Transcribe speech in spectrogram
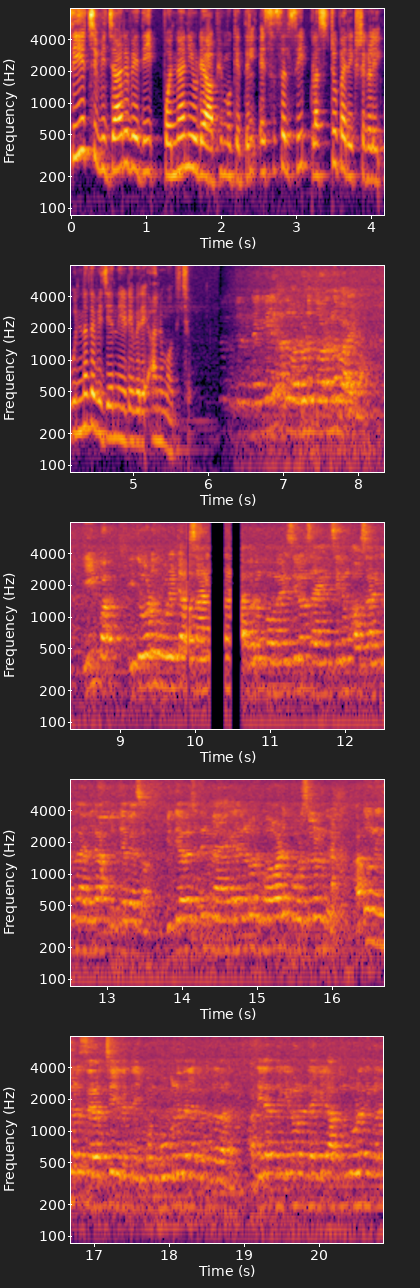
സി എച്ച് വിചാരവേദി പൊന്നാനിയുടെ ആഭിമുഖ്യത്തിൽ S S L C plus two പരീക്ഷകളിൽ ഉന്നത വിജയം നേടിയവരെ അനുമോദിച്ചു. ഈ ഇതോട് കൂടിയിട്ട് അവസാനിക്കുന്ന വെറും കൊമേഴ്സിലും സയൻസിലും അവസാനിക്കുന്നതല്ല വിദ്യാഭ്യാസം വിദ്യാഭ്യാസത്തിന് മേഖലകളിൽ ഒരുപാട് കോഴ്സുകളുണ്ട്. അതും നിങ്ങൾ സെർച്ച് ചെയ്തിട്ട് ഇപ്പം ഗൂഗിളിൽ തന്നെ കിട്ടുന്നതാണ്. അതിലെന്തെങ്കിലും ഉണ്ടെങ്കിൽ അതും കൂടെ നിങ്ങൾ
